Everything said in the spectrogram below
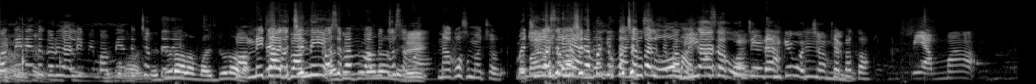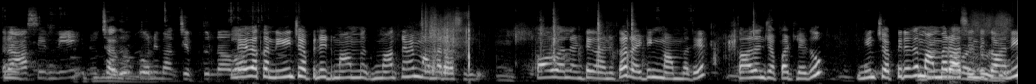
మమ్మీని ఎందుకు అడగాలి? మీ మమ్మీ ఎందుకు చెప్తుంది? మమ్మీ కాదు మమ్మీ మమ్మీ కోసం నా కోసం వచ్చాడు మరి నీ కోసం వచ్చినప్పుడు నువ్వు చెప్పాలి మీ మమ్మీ కాదు. చెప్పక. మీ అమ్మ రాసింది నువ్వు చదువుకొని మాకు చెప్తున్నావు? లేదక్క నేను చెప్పినట్టు మా అమ్మ మాత్రమే మా అమ్మ రాసింది. కావాలంటే కనుక రైటింగ్ మా అమ్మదే. కాదని చెప్పట్లేదు. నేను చెప్పినదే మా అమ్మ రాసింది కానీ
